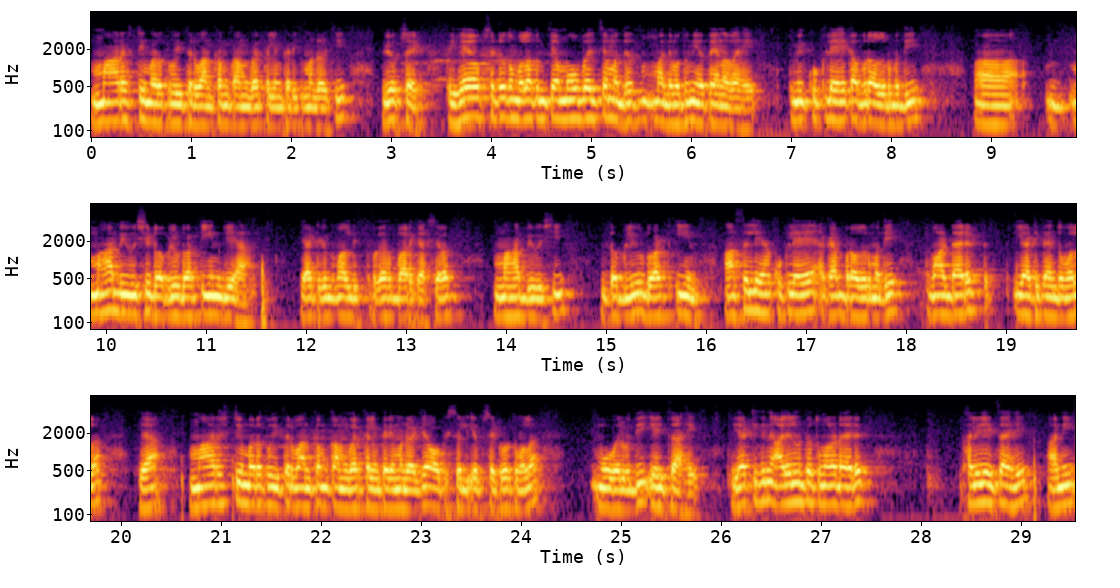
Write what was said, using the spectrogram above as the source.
महाराष्ट्र इमारत व इतर बांधकाम कामगार कल्याणकारी मंडळाची वेबसाईट तर ह्या वेबसाईटवर तुम्हाला तुमच्या मोबाईलच्या मध्य माध्यमातून येता येणार आहे. तुम्ही कुठल्याही एका ब्राउझरमध्ये सी डब्ल्यू डॉट इन लिहा या ठिकाणी तुम्हाला दिसतं बघा बारक्या अक्षरात महाबीवीसी डब्ल्यू डॉट इन असं लिहा कुठल्याही एका ब्राउझरमध्ये तुम्हाला डायरेक्ट या ठिकाणी तुम्हाला ह्या महाराष्ट्र इमारत व इतर बांधकाम कामगार कल्याणकारी मंडळाच्या ऑफिशियल वेबसाईटवर तुम्हाला मोबाईलमध्ये यायचं आहे. या ठिकाणी आल्यानंतर तुम्हाला डायरेक्ट खाली यायचं आहे आणि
